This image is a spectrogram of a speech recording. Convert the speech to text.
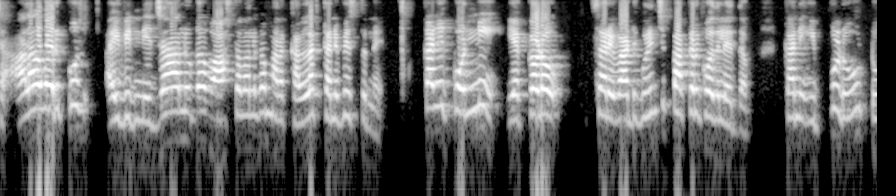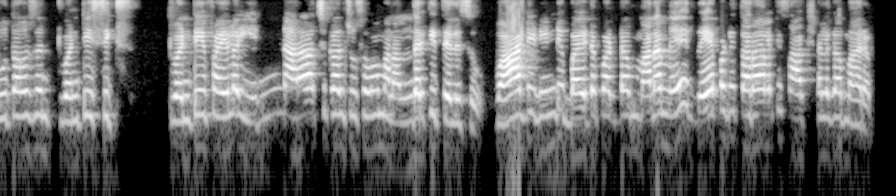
చాలా వరకు ఇవి నిజాలుగా వాస్తవాలుగా మన కళ్ళకు కనిపిస్తున్నాయి. కానీ కొన్ని ఎక్కడో సరే వాటి గురించి పక్కనకు వదిలేద్దాం. కానీ ఇప్పుడు two thousand twenty six twenty ఫైవ్లో ఎన్ని అరాచకాలు చూసామో మనందరికీ తెలుసు. వాటి నుండి బయటపడడం మనమే రేపటి తరాలకి సాక్ష్యాలుగా మారాం.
